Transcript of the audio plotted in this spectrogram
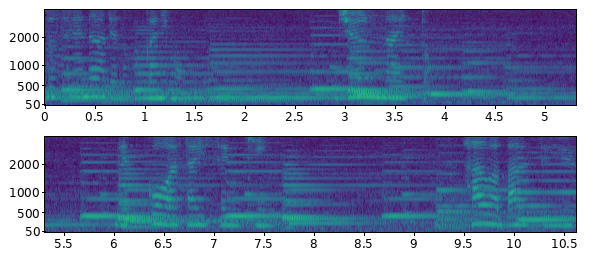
トセレナーデの他にもジューンナイト月光値千金 How about you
